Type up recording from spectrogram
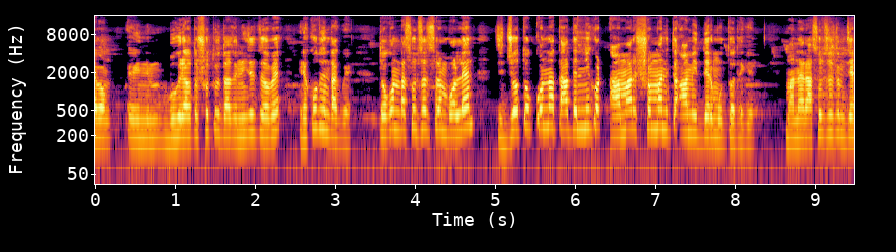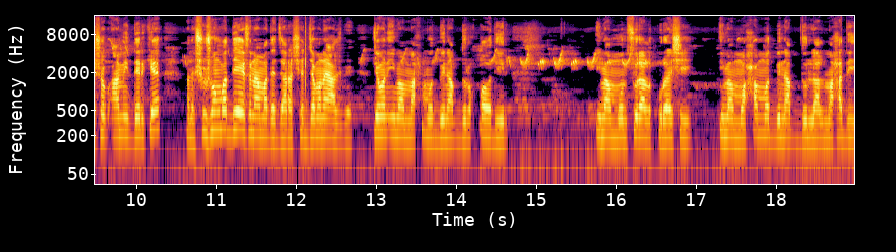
এবং এই বহিরাগত শত্রু তাদের নিজে যেতে হবে, এটা কতদিন থাকবে? তখন রাসুল সাল্লাম বললেন যে যতক্ষণ না তাদের নিকট আমার সম্মানিত আমিরদের মধ্য থেকে। মানে রাসুল সাল্লাম যেসব আমিরদেরকে মানে সুসংবাদ দিয়ে গেছেন আমাদের, যারা শেষ জামানায় আসবে, যেমন ইমাম মাহমুদ বিন আব্দুল কদির ইমাম মনসুর আল কুরাইশি, ইমাম মোহাম্মদ বিন আবদুল্লাল মাহাদি,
